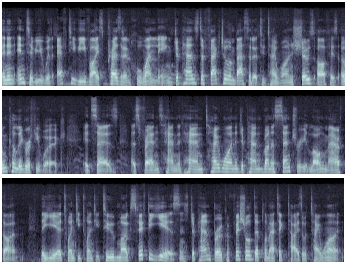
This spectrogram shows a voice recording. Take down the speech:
In an interview with FTV Vice President Hu Wanling, Japan's de facto ambassador to Taiwan shows off his own calligraphy work. It says, as friends hand in hand, Taiwan and Japan run a century long marathon. The year 2022 marks 50 years since Japan broke official diplomatic ties with Taiwan.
